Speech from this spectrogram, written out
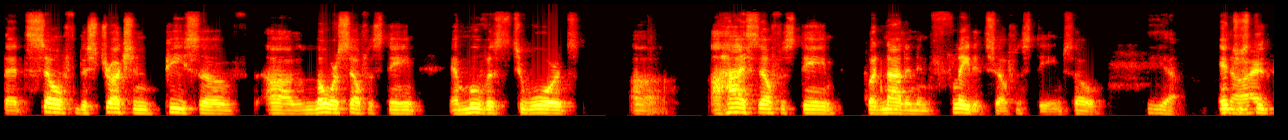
that self destruction piece of uh, lower self esteem and move us towards uh, a high self esteem, but not an inflated self esteem. So Yeah. interested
